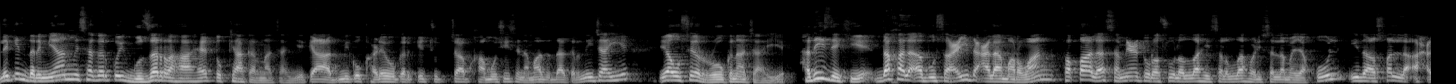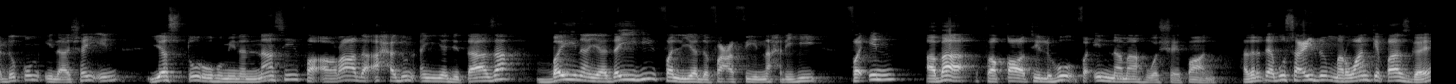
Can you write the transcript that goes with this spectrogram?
लेकिन दरमियान में से अगर कोई गुजर रहा है तो क्या करना चाहिए? क्या आदमी को खड़े होकर के चुपचाप खामोशी से नमाज़ अदा करनी चाहिए, या उसे रोकना चाहिए? हदीस देखिए, दखल अबू सईद अला मरवान, फ़काल समियत रसूल अलैहि वसल्लम यक़ूल इदा सल्ला अहदुकुम इला शैइन यस्तुरुहु मिनन्नासी फ़अराद अहदुन अन यजताज़ा बैन यदैहि फलयदफ़अ फ़ी नहरिही, फ़इन अबा फ़क़ातिल फ़िनमा हुआ शैतान। हज़रत अबू सईद मरवान के पास गए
